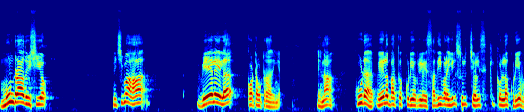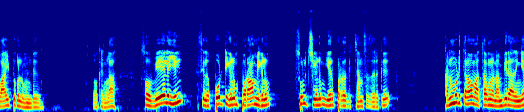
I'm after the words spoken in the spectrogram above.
மூன்றாவது விஷயம் நிச்சயமாக வேலையில் கோட்டை விட்டுறாதீங்க. ஏன்னா கூட வேலை பார்க்கக்கூடியவர்களை சதி வலையில் சிக்கிக்கொள்ளக்கூடிய வாய்ப்புகள் உண்டு. ஓகேங்களா? ஸோ வேலையில் சில போட்டிகளும் பொறாமைகளும் சூழ்ச்சிகளும் ஏற்படுறதுக்கு சான்சஸ் இருக்குது கண்மூடித்தனமாக மற்றவங்கள நம்பிடாதீங்க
